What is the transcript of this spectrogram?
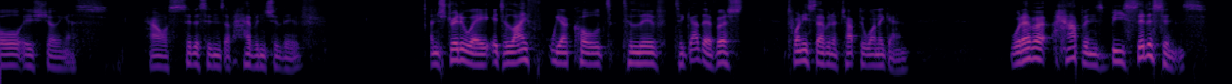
Paul is showing us how citizens of heaven should live. And straight away, it's a life we are called to live together. Verse 27 of chapter 1 again. whatever happens, be citizens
